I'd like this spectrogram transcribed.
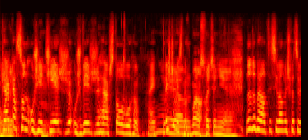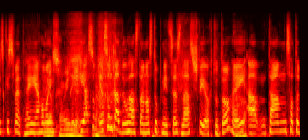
Carcassonne už je tiež, že už vieš, že hráš stolovú hru. Hej? Vieš, čo ja, myslím? V mojom svete nie. No dobre, ale ty si veľmi špecifický svet, hej, ja hovorím, Ja som ja som, ja som tá druhá strana stupnice z nás štyroch tuto, hej, a tam sa to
